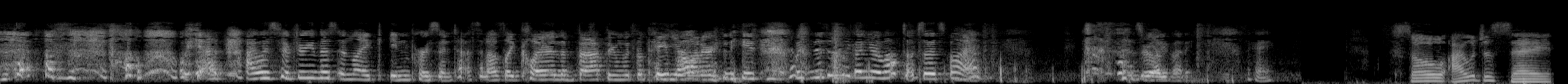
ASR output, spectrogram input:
yeah, I was picturing this in like in-person tests, and I was like Claire in the bathroom with the paper Yup. on her knees. But this is like on your laptop, so it's fine. That's really Yep. funny. Okay. So I would just say,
